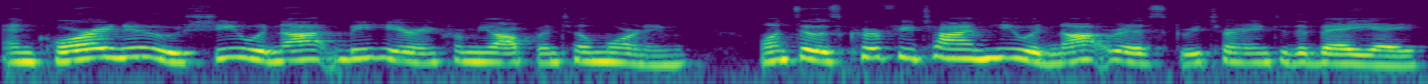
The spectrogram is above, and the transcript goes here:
and Corrie knew she would not be hearing from Jop until morning. Once it was curfew time, he would not risk returning to the Beje.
